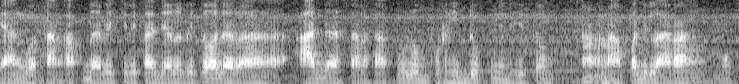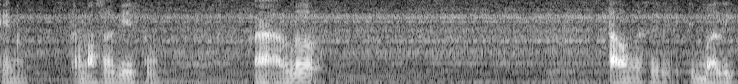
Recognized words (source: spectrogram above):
yang gue tangkap dari cerita jalur itu adalah ada salah satu lumpur hidupnya di situ. Ah. kenapa dilarang? Mungkin termasuk gitu nah lu tahu nggak sih di balik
